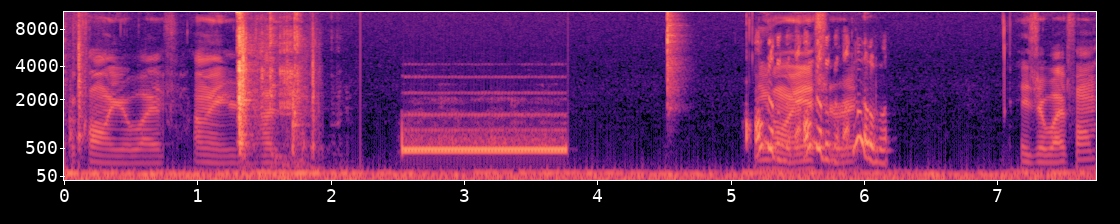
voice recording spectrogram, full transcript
For calling your wife. I mean, your husband. You? Is your wife home?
